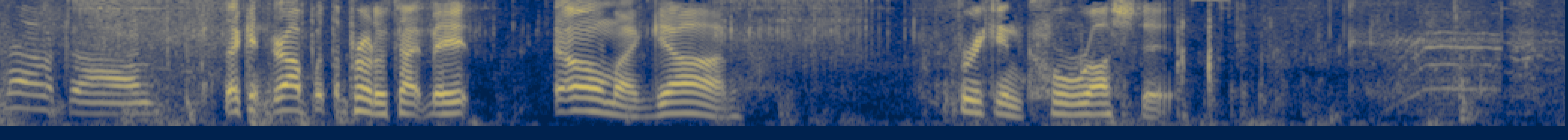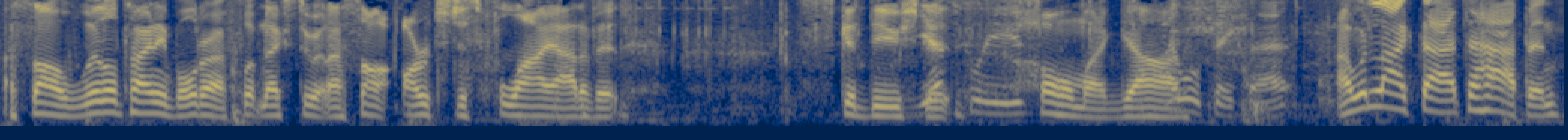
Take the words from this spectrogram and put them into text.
Now it's on. Second drop with the prototype bait. Oh my god. Freaking crushed it. I saw a little tiny boulder I flipped next to it and I saw arch just fly out of it. Skadooshed Yes, it. please. Oh my God. I will take that. I would like that to happen.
